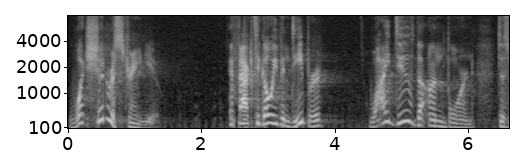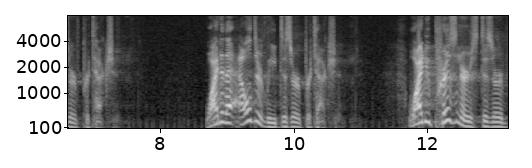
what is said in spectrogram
What should restrain you? In fact, to go even deeper, why do the unborn deserve protection? Why do the elderly deserve protection? Why do prisoners deserve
